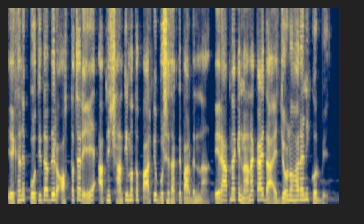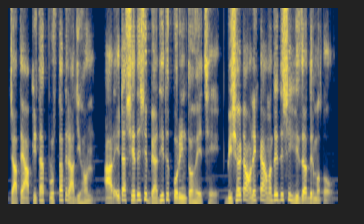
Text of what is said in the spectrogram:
এখানে পতিতাদের অত্যাচারে আপনি শান্তিমতো পার্কে বসে থাকতে পারবেন না। এরা আপনাকে নানা কায়দায় যৌন হয়রানি করবে, যাতে আপনি তার প্রস্তাবে রাজি হন। আর এটা সে দেশে ব্যাধিতে পরিণত হয়েছে। বিষয়টা অনেকটা আমাদের দেশে হিজড়াদের মতো।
